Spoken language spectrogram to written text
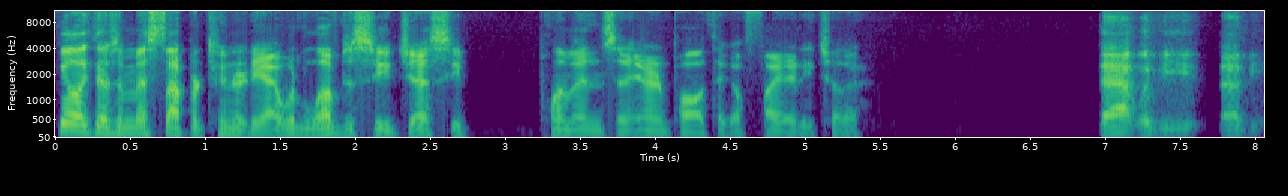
feel like there's a missed opportunity. I would love to see Jesse Plemons and Aaron Paul take a fight at each other. That would be that'd be.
